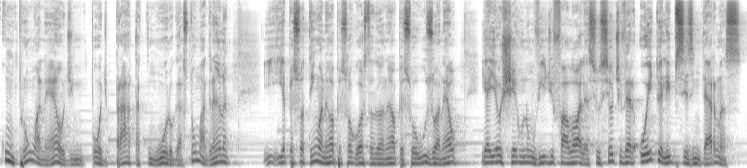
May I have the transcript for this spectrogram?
comprou um anel de, pô, de prata com ouro, gastou uma grana e, e, a pessoa tem um anel, a pessoa gosta do anel, a pessoa usa o anel, e aí eu chego num vídeo e falo: olha, se o seu tiver oito elipses internas,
